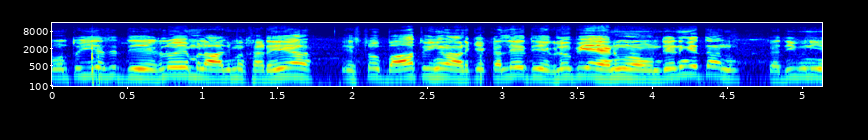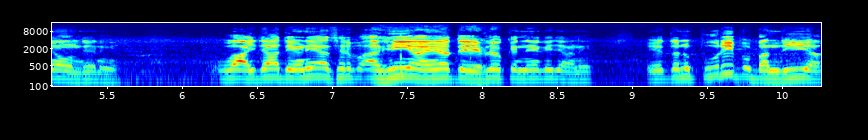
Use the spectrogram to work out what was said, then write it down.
ਹੁਣ ਤੁਸੀਂ ਅਸੀਂ ਦੇਖ ਲਓ, ਇਹ ਮੁਲਾਜ਼ਮ ਖੜੇ ਆ। ਇਸ ਤੋਂ ਬਾਅਦ ਤੁਸੀਂ ਆਣ ਕੇ ਇਕੱਲੇ ਦੇਖ ਲਓ ਵੀ ਐ ਨੂੰ ਆਉਣ ਦੇਣਗੇ ਤੁਹਾਨੂੰ, ਕਦੀ ਵੀ ਨਹੀਂ ਆਉਣ ਦੇਣਗੇ। ਉਹ ਅੱਜ ਦਾ ਦੇਣੇ ਆ, ਸਿਰਫ ਅਸੀਂ ਆਏ ਆ, ਦੇਖ ਲਓ ਕਿੰਨੇ ਕੁ ਜਾਣੇ। ਇਧਰ ਨੂੰ ਪੂਰੀ ਪਾਬੰਦੀ ਆ।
